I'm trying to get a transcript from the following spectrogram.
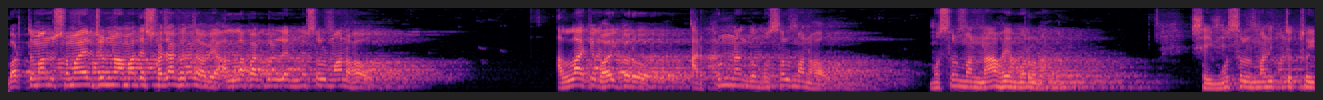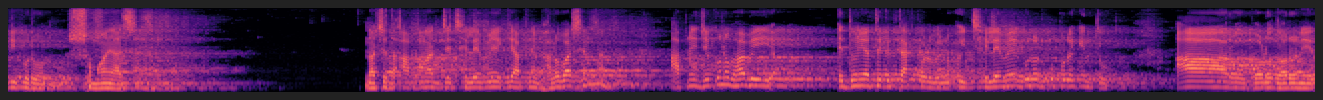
বর্তমান সময়ের জন্য আমাদের সজাগ হতে হবে। আল্লাহ পাক বললেন, মুসলমান হও। আল্লাহকে ভয় করো আর পূর্ণাঙ্গ মুসলমান হও। মুসলমান না হয়ে মরো না। সেই মুসলমানিত্ব তৈরি করুন। সময় আছে। নচেত আপনার যে ছেলে মেয়েকে আপনি ভালোবাসেন না, আপনি যে কোনোভাবেই এই দুনিয়া থেকে ত্যাগ করবেন। ওই ছেলে মেয়েগুলোর উপরে কিন্তু আরও বড় ধরনের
